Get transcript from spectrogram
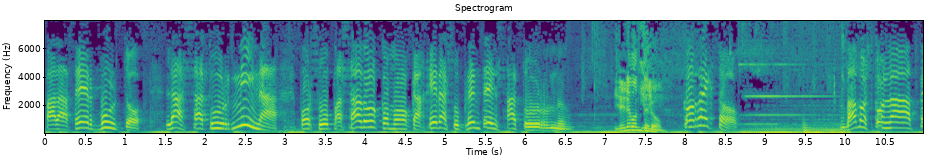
para hacer bulto. La Saturnina, por su pasado como cajera suplente en Saturn. Irene Montero. Correcto. Vamos con la P.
